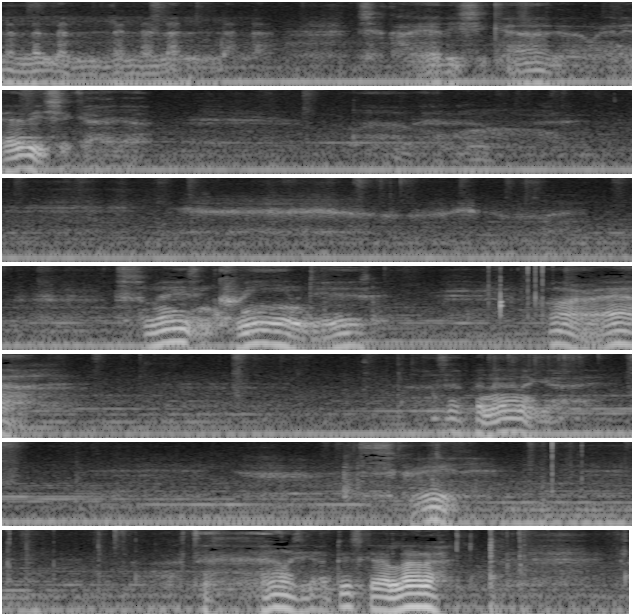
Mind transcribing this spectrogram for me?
la la la la la la la. Chicago, heavy Chicago, man, heavy Chicago. It's amazing cream, dude. Far out. Who's that banana guy? It's great. Hell? Got this got a lot of,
